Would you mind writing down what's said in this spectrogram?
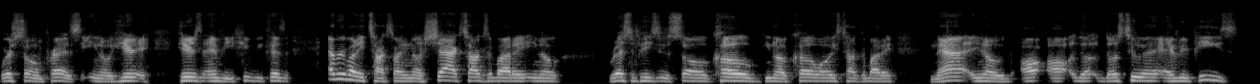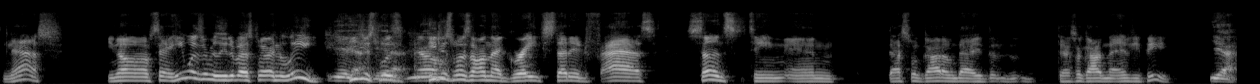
we're so impressed you know here here's mvp because everybody talks about it. You know Shaq talks about it you know rest in peace his soul. Kobe you know Kobe always talked about it. Now you know all, all th- those two mvps nash you know what i'm saying? He wasn't really the best player in the league. Yeah, he just yeah, was no. he just was on that great studded fast suns team and that's what got him that that's what got him the mvp Yeah,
